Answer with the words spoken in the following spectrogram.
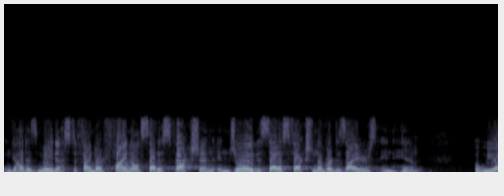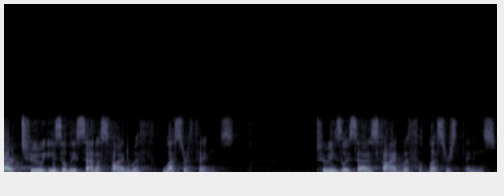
And God has made us to find our final satisfaction and joy, the satisfaction of our desires in Him. But we are too easily satisfied with lesser things. Too easily satisfied with lesser things.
